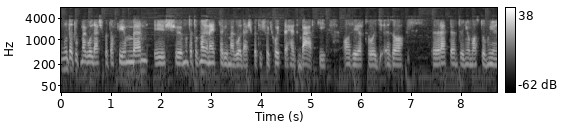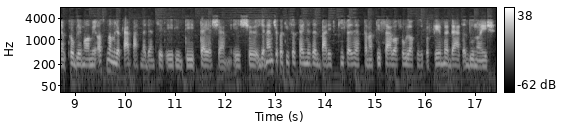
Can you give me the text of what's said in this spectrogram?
mutatok megoldásokat a filmben, és mutatok nagyon egyszerű megoldásokat is, hogy hogy tehet bárki azért, hogy ez a rettentő nyomasztó műanyag probléma, ami azt mondom, hogy a Kárpát-medencét érinti teljesen. És ugye nem csak a Tisza szennyezet, bár itt kifejezetten a Tiszával foglalkozok a filmben, de hát a Duna is.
